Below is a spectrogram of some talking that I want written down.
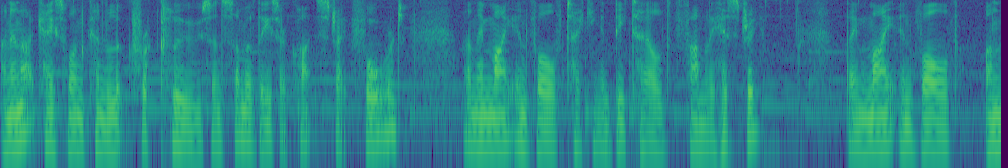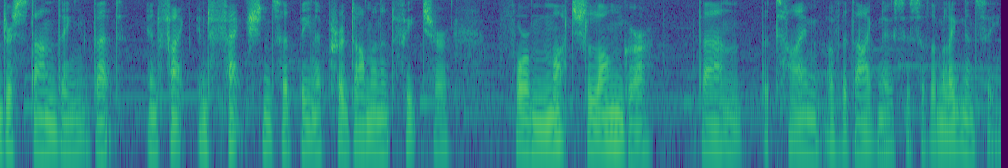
And in that case one can look for clues and some of these are quite straightforward and they might involve taking a detailed family history They might involve understanding that, in fact, infections had been a predominant feature for much longer than the time of the diagnosis of the malignancy.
